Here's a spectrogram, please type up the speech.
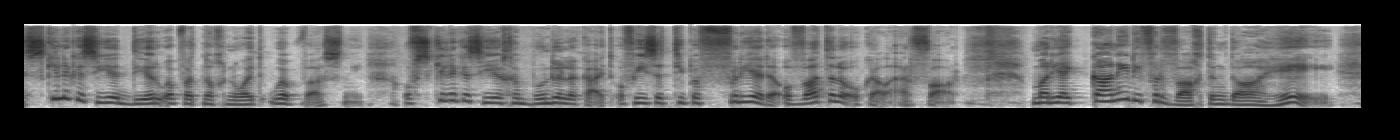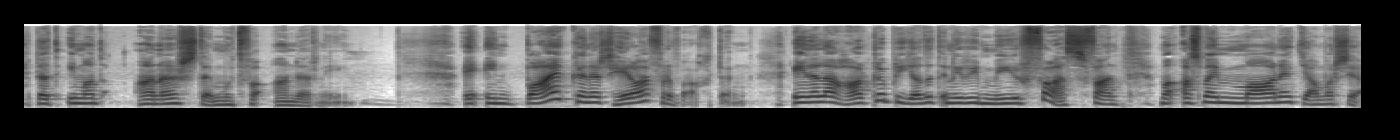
skielik is hier 'n deur oop wat nog nooit oop was nie of skielik is hier gemoedelikheid of hier's 'n tipe vrede of wat hulle ook al ervaar. Maar jy kan nie die verwagting daar hê dat iemand anderste moet verander nie. En, en baie kinders het daai verwagting en hulle hardloop die hele tyd in hierdie muur vas van maar as my ma net jammer sê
